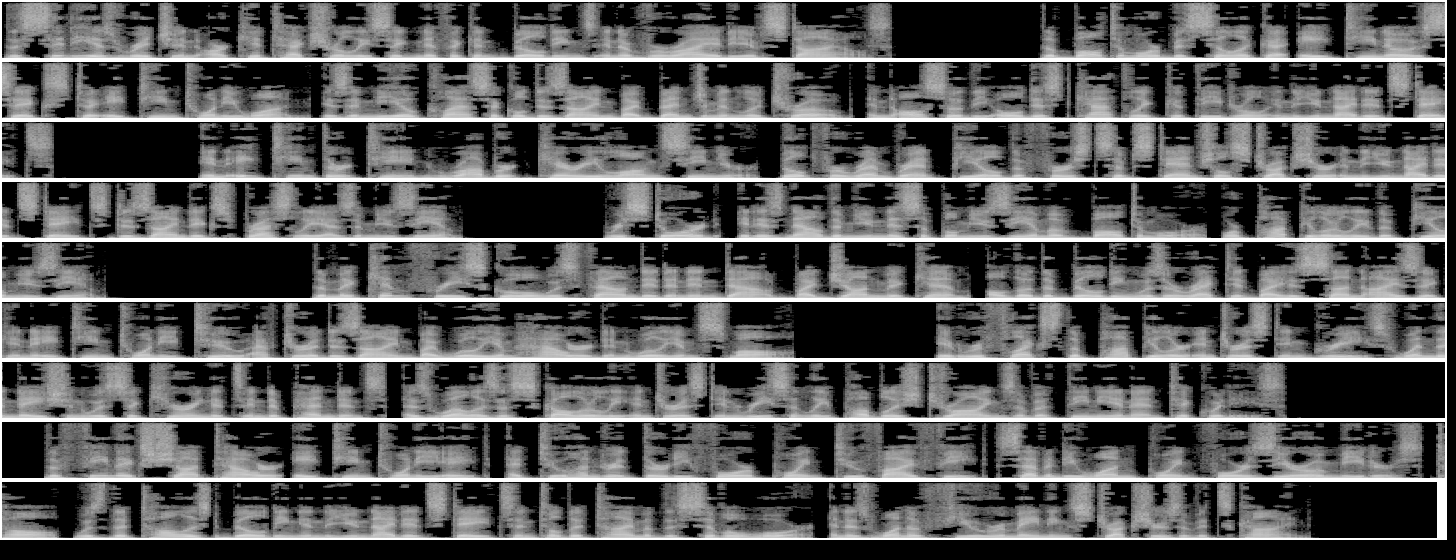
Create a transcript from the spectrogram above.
The city is rich in architecturally significant buildings in a variety of styles. The Baltimore Basilica 1806 is a neoclassical design by Benjamin Latrobe, and also the oldest Catholic cathedral in the United States. In 1813 Robert Carey Long Sr., built for Rembrandt Peale the first substantial structure in the United States designed expressly as a museum. Restored, it is now the Municipal Museum of Baltimore, or popularly the Peale Museum. The McKim Free School was founded and endowed by John McKim, although the building was erected by his son Isaac in 1822 after a design by William Howard and William Small. It reflects the popular interest in Greece when the nation was securing its independence, as well as a scholarly interest in recently published drawings of Athenian antiquities. The Phoenix Shot Tower 1828, at 234.25 feet meters tall, was the tallest building in the United States until the time of the Civil War, and is one of few remaining structures of its kind.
